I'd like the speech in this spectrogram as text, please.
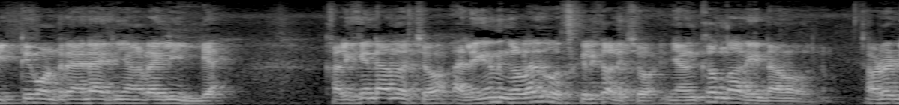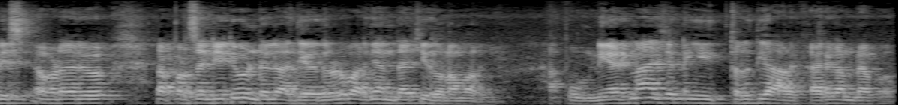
ബിറ്റ് കൊണ്ടുവരാനായിട്ട് ഞങ്ങളുടെ കയ്യിൽ ഇല്ല. കളിക്കണ്ടെന്ന് വെച്ചോ? അല്ലെങ്കിൽ നിങ്ങൾ റിസ്കിൽ കളിച്ചോ? ഞങ്ങൾക്കൊന്നും അറിയണ്ടെന്ന് പറഞ്ഞു. അവിടെ ഡിസ് അവിടെ ഒരു റെപ്രസെന്റേറ്റീവ് ഉണ്ടല്ലോ അദ്ദേഹത്തിനോട് പറഞ്ഞ് എന്താ ചെയ്തോളാൻ പറഞ്ഞു. അപ്പോൾ ഉണ്ണിയേട്ടനാ വെച്ചിട്ടുണ്ടെങ്കിൽ ഇത്രയധികം ആൾക്കാർ കണ്ടപ്പോൾ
